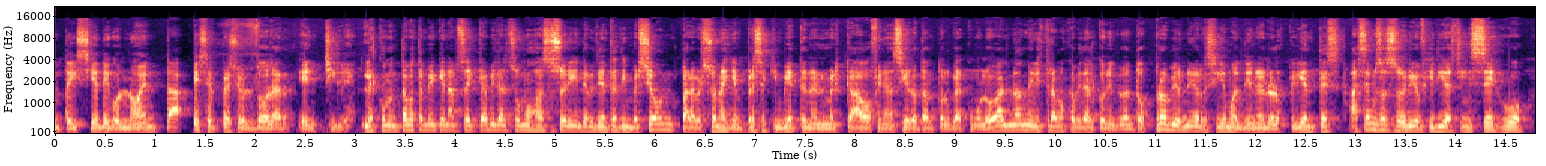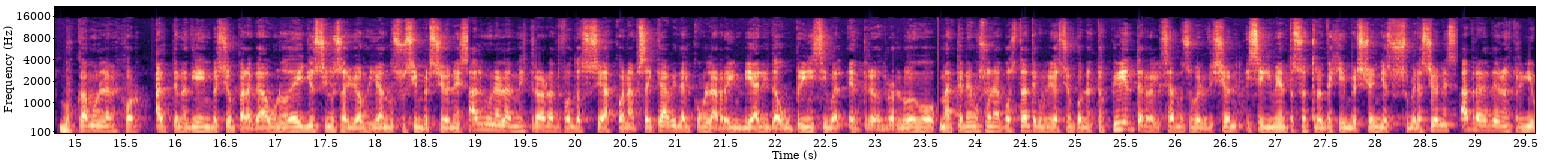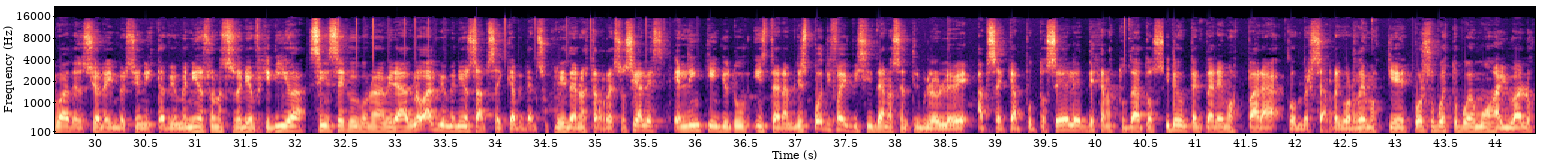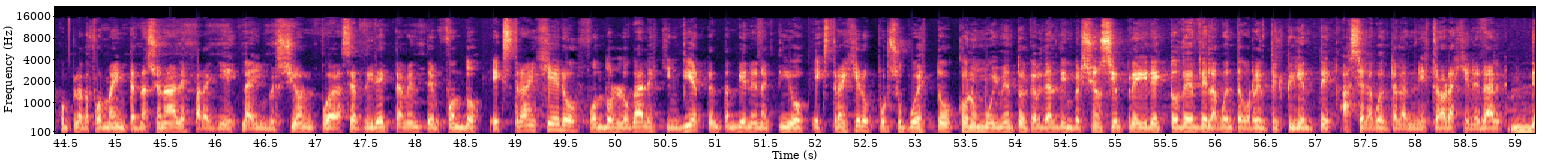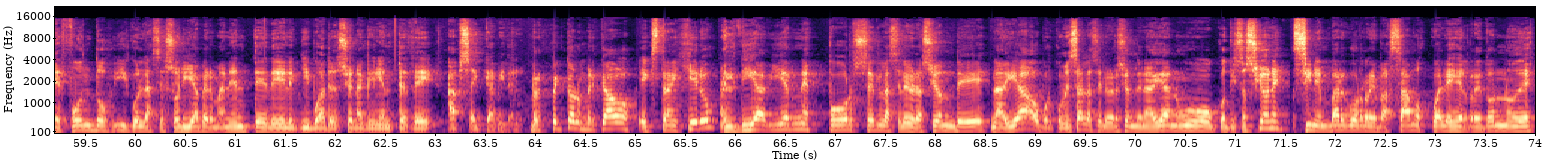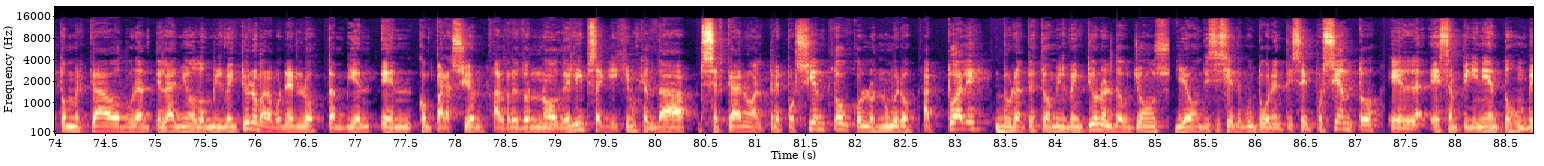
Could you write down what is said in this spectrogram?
857,90 es el precio del dólar en Chile. Les comentamos también que en Upside Capital somos asesores independientes de inversión para personas y empresas que invierten en el mercado financiero tanto local como global. No administramos capital con instrumentos propios ni recibimos el dinero de los clientes. Hacemos asesoría objetiva sin sesgo. Buscamos la mejor alternativa de inversión para cada uno de ellos y los ayudamos llevando sus inversiones a alguna de las administradoras de fondos asociadas con Upside Capital como la Reinvial y Tabú Principal, entre otros. Luego mantenemos una constante comunicación con nuestros clientes realizando supervisión y seguimiento a su estrategia de inversión y a sus operaciones a través de nuestro equipo de atención a inversionistas. Bienvenidos a una asesoría objetiva sin sesgo y con una mirada global. Bienvenidos a Upside Capital. Suscríbete a nuestras redes sociales, en YouTube, Instagram y Spotify. Visítanos en www.upsidecap.cl, déjanos tus datos y te contactaremos para conversar. Recordemos que, por supuesto, podemos ayudarlos con plataformas internacionales para que la inversión pueda ser directamente en fondos extranjeros, fondos locales que invierten también en activos extranjeros, por supuesto, con un movimiento del capital de inversión siempre directo desde la cuenta corriente del cliente hacia la cuenta de la administradora general de fondos con la asesoría permanente del equipo de atención a clientes de Upside Capital. Respecto a los mercados extranjeros, el día viernes, por ser la celebración de Navidad o por comenzar la celebración de Navidad, no hubo cotizaciones. Sin embargo, repasamos cuál es el retorno de estos mercados durante el año 2021 para ponerlos también en comparación al retorno del IPSA, que dijimos que andaba cercano al 3% con los números actuales. Durante este 2021, el Dow Jones lleva un 17.46%, el S&P 500 un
